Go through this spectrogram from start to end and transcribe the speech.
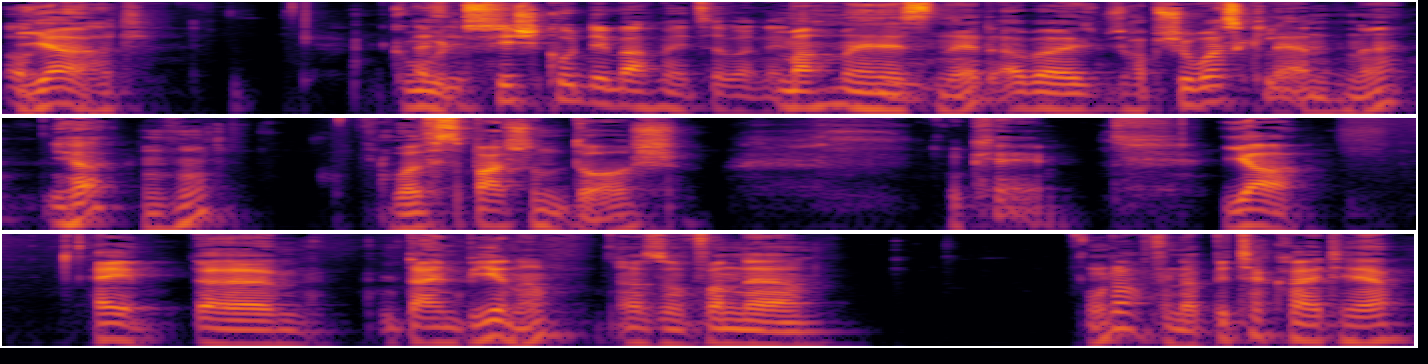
oh ja. Gott. Gut. Also Fischkunde machen wir jetzt aber nicht. Machen wir jetzt nicht, aber ich habe schon was gelernt, ne? Ja. Mhm. Wolfsbarsch und Dorsch. Okay. Ja. Hey, äh, dein Bier, ne? Also von der, oder? Von der Bitterkeit her.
